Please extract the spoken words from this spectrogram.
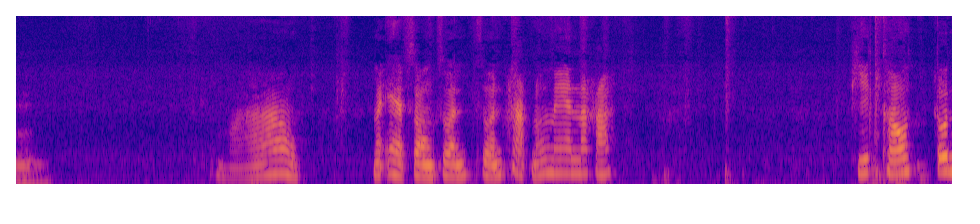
อืม ว้าว มาแอบส่องสวนสวนผักน้องแนนนะคะพริกเขาต้น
